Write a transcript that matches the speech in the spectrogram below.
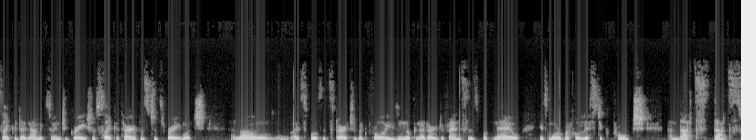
psychodynamic, so integrative psychotherapist, it's very much along I suppose it started with Freud and looking at our defences, but now it's more of a holistic approach and that's that's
